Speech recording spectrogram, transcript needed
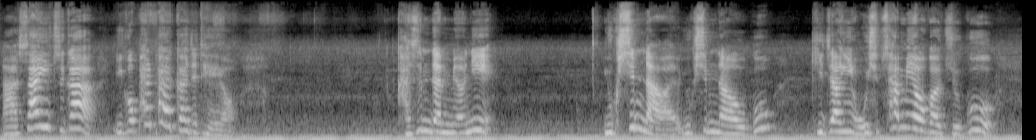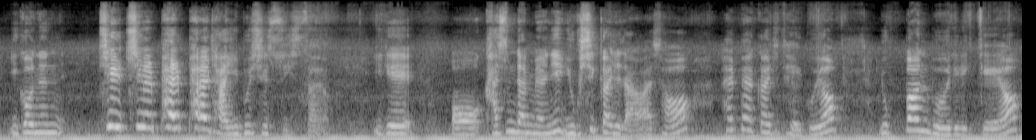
아 사이즈가 이거 88까지 돼요. 가슴 단면이 60 나와요. 60 나오고 기장이 53이어가지고 이거는 77, 88 다 입으실 수 있어요. 이게 어, 가슴 단면이 60까지 나와서 88까지 되고요. 6번 보여드릴게요.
